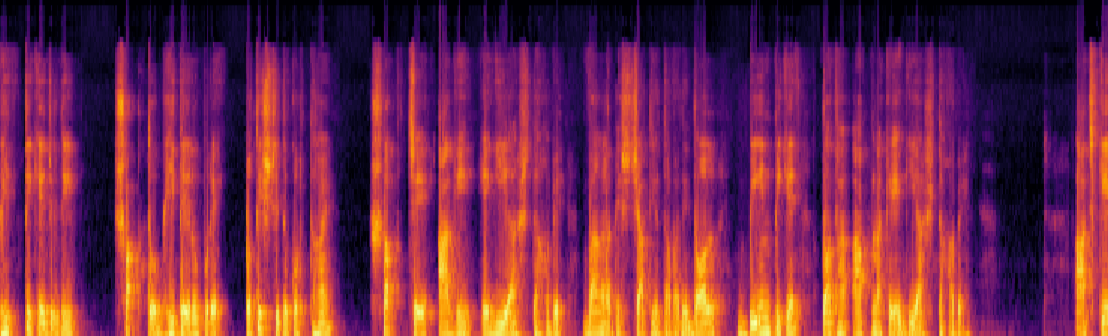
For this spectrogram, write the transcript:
ভিত্তিকে যদি শক্ত ভিতের উপরে প্রতিষ্ঠিত করতে হয়, সবচেয়ে আগে এগিয়ে আসতে হবে বাংলাদেশ জাতীয়তাবাদী দল, বিএনপিকে তথা আপনাকে এগিয়ে আসতে হবে। আজকে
